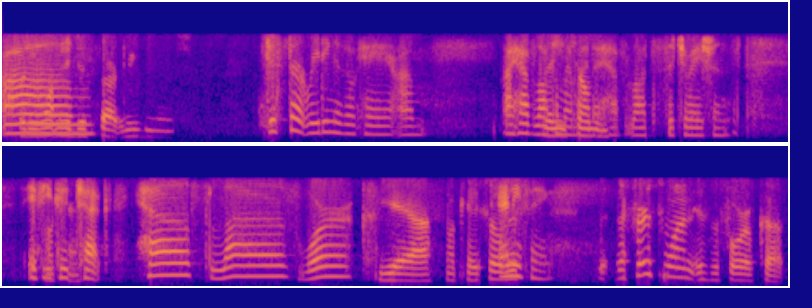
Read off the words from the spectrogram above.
or do you want me to Um, just start reading just start reading is okay. Um, I have lots Then on my mind. me. I have lots of situations. If you Okay. could check health, love, work, Yeah. Okay. So this- anything. the first one is the Four of Cups.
